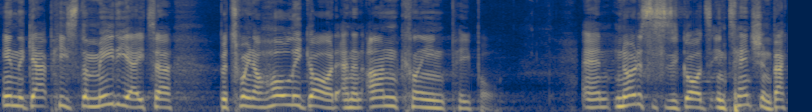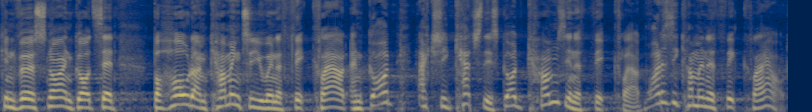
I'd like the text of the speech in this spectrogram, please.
in the gap. He's the mediator between a holy God and an unclean people. And notice this is God's intention. Back in verse 9, God said, Behold, I'm coming to you in a thick cloud. And God, actually, catch this, God comes in a thick cloud. Why does He come in a thick cloud?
